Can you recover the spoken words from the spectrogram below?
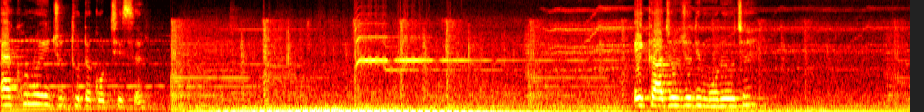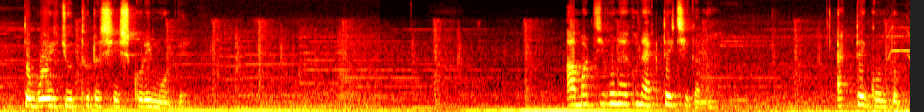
এখনও এই যুদ্ধটা করছি, স্যার। এই কাজল যদি মরেও যায় তো বইয়ের যুদ্ধটা শেষ করেই মরবে। আমার জীবনে এখন একটাই ঠিকানা, একটাই গন্তব্য।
